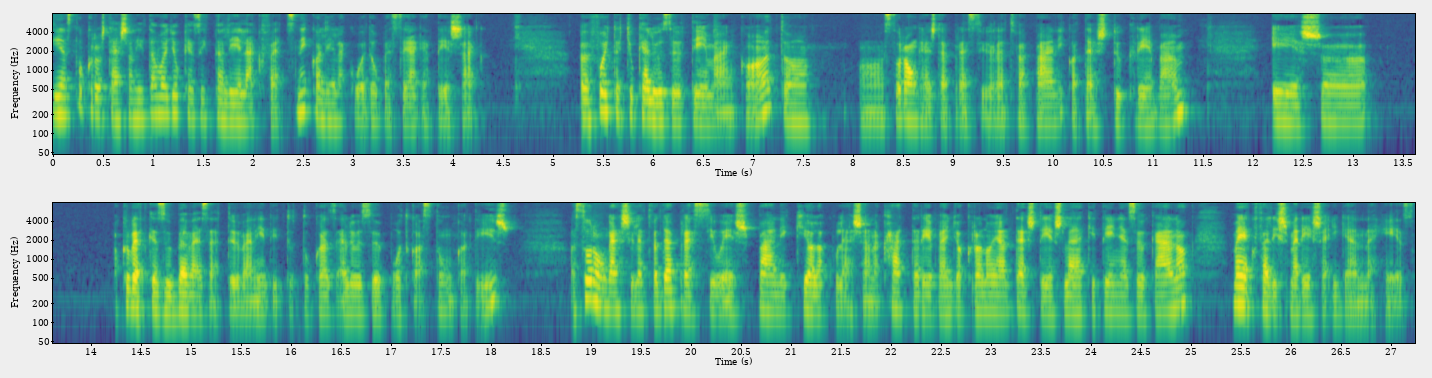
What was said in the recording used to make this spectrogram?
Sziasztok, Rostás Anita vagyok, ez itt a Lélek Fecnik, a lélekoldó beszélgetések. Folytatjuk előző témánkat, a, a szorongás, depresszió, illetve pánik a test tükrében, és a következő bevezetővel indítottuk az előző podcastunkat is. A szorongás, illetve depresszió és pánik kialakulásának hátterében gyakran olyan testi és lelki tényezők állnak, melyek felismerése igen nehéz.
